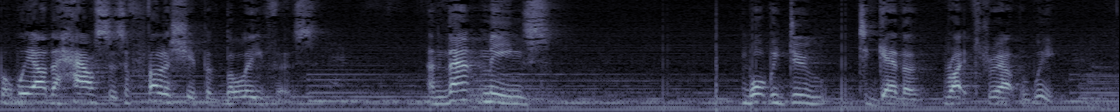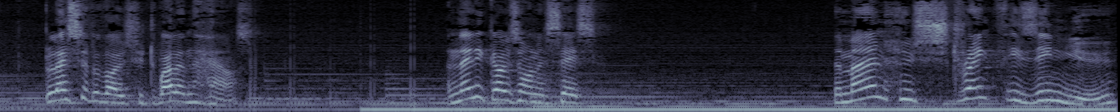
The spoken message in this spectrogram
but we are the house as a fellowship of believers. And that means what we do together right throughout the week. Blessed are those who dwell in the house. And then it goes on and says, The man whose strength is in you,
